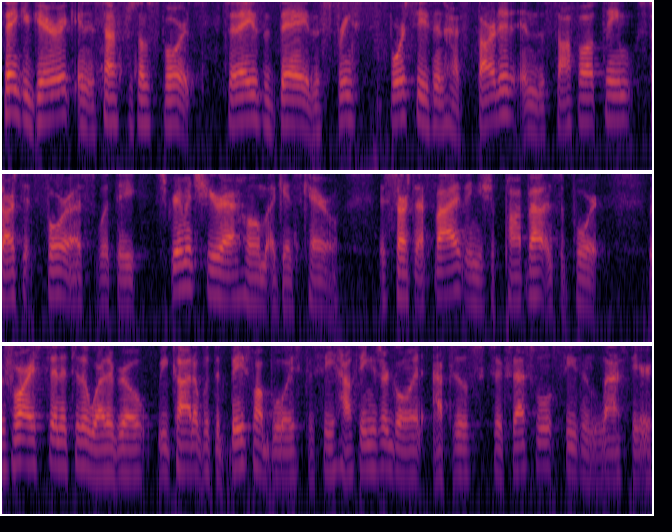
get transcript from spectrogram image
Thank you, Garrick, and it's time for some sports. Today is the day. The spring sports season has started, and the softball team starts it for us with a scrimmage here at home against Carroll. It starts at 5, and you should pop out and support. Before I send it to the Weather Girl, we caught up with the baseball boys to see how things are going after the successful season last year,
